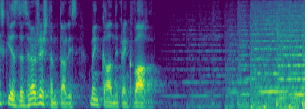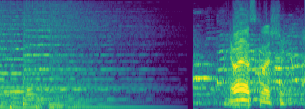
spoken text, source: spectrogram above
իսկ ես ձեզ հրաժեշտ եմ տալիս։ Մենք կհանդիպենք վաղը։ Այ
